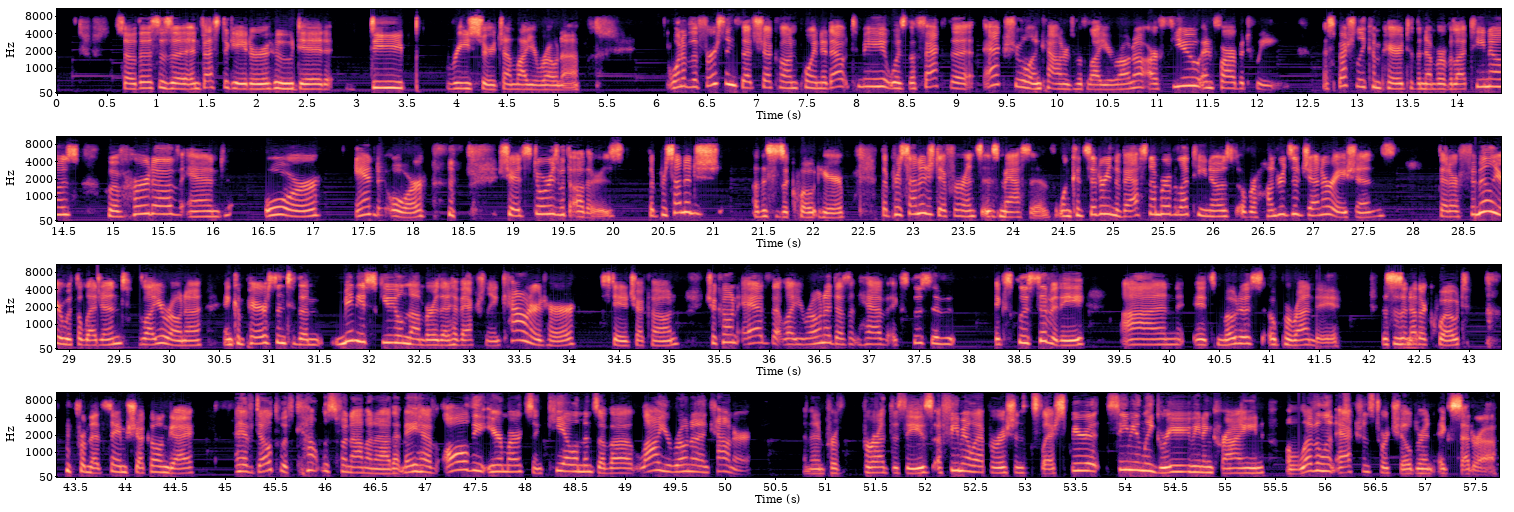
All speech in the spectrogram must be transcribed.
So this is an investigator who did deep research on La Llorona. One of the first things that Chacon pointed out to me was the fact that actual encounters with La Llorona are few and far between, especially compared to the number of Latinos who have heard of and or and or shared stories with others. The percentage oh, this is a quote here. The percentage difference is massive when considering the vast number of Latinos over hundreds of generations that are familiar with the legend La Llorona in comparison to the minuscule number that have actually encountered her, stated Chacon. Chacon adds that La Llorona doesn't have exclusive exclusivity on its modus operandi. This is Yeah. another quote from that same Chacon guy. I have dealt with countless phenomena that may have all the earmarks and key elements of a La Llorona encounter. And then parentheses, a female apparition slash spirit, seemingly grieving and crying, malevolent actions toward children, etc.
